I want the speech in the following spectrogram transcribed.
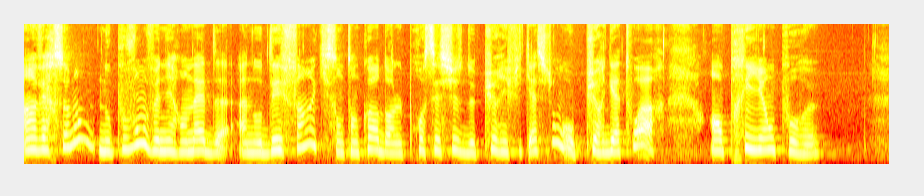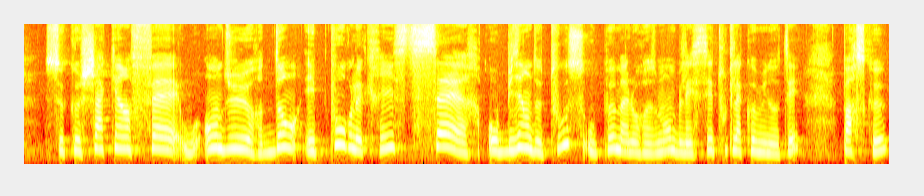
Inversement, nous pouvons venir en aide à nos défunts qui sont encore dans le processus de purification, au purgatoire, en priant pour eux ce que chacun fait ou endure dans et pour le Christ sert au bien de tous ou peut malheureusement blesser toute la communauté parce que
